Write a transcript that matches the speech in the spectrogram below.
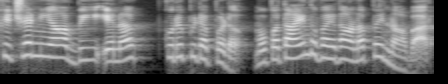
கிச்சன்யா பி என குறிப்பிடப்படும் முப்பத்தைந்து வயதான பெண் ஆவார்.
